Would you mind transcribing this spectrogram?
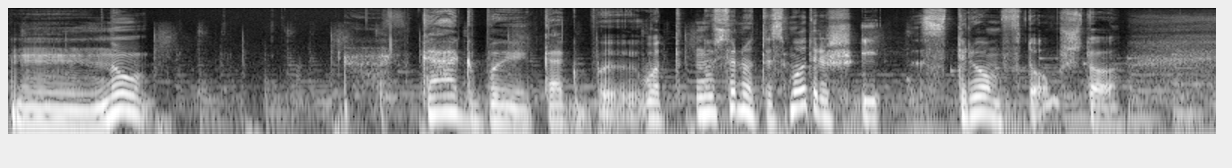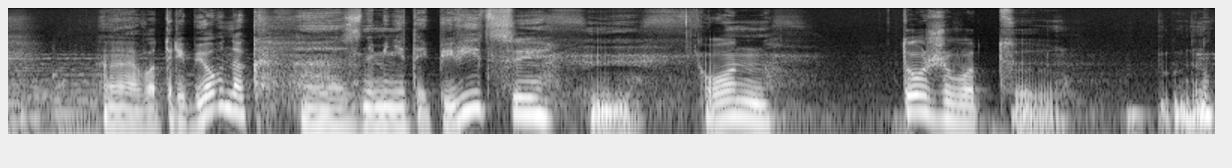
Ну, как бы, как бы, вот, но все равно ты смотришь, и стрём в том, что э, вот ребенок э, знаменитой певицы, он тоже вот, э, ну,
